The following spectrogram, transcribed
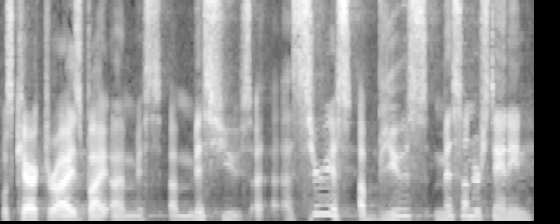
was characterized by a, mis, a misuse, a, a serious abuse, misunderstanding,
